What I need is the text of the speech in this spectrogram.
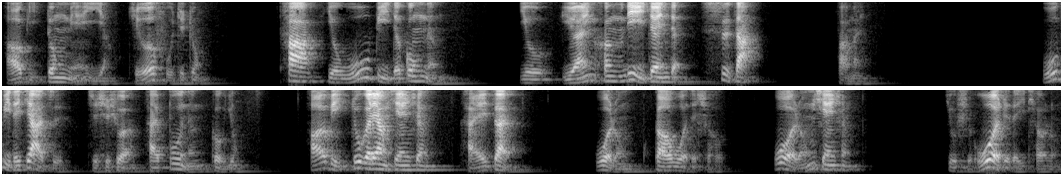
好比冬眠一样蛰伏之中。它有无比的功能，有元亨利贞的四大法门，无比的价值，只是说还不能够用。好比诸葛亮先生还在卧龙。高卧的时候，卧龙先生就是卧着的一条龙，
